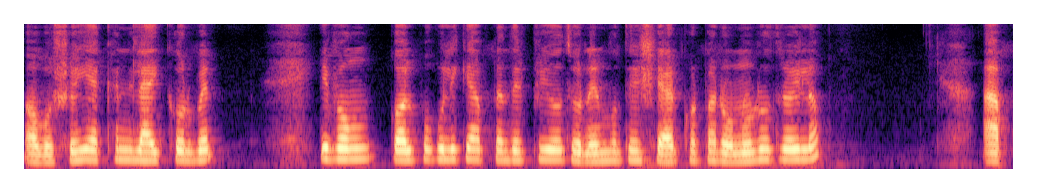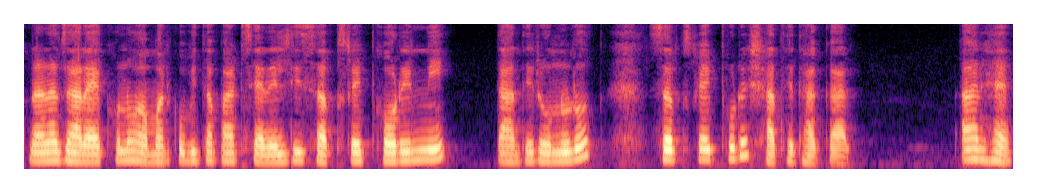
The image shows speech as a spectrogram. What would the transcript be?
অবশ্যই একখানি লাইক করবেন এবং গল্পগুলিকে আপনাদের প্রিয়জনের মধ্যে শেয়ার করবার অনুরোধ রইল। আপনারা যারা এখনও আমার কবিতা পাঠ চ্যানেলটি সাবস্ক্রাইব করেননি, তাদের অনুরোধ, সাবস্ক্রাইব করে সাথে থাকার। আর হ্যাঁ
